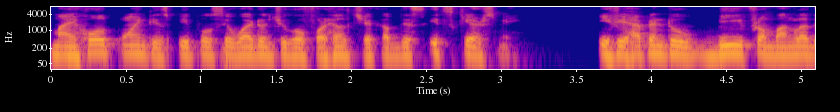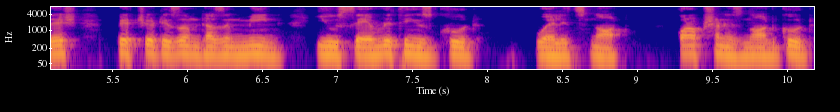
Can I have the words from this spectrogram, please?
my whole point is people say why don't you go for health checkup? This it scares me. If you happen to be from bangladesh patriotism doesn't mean you say everything is good. Well it's not. Corruption is not good.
